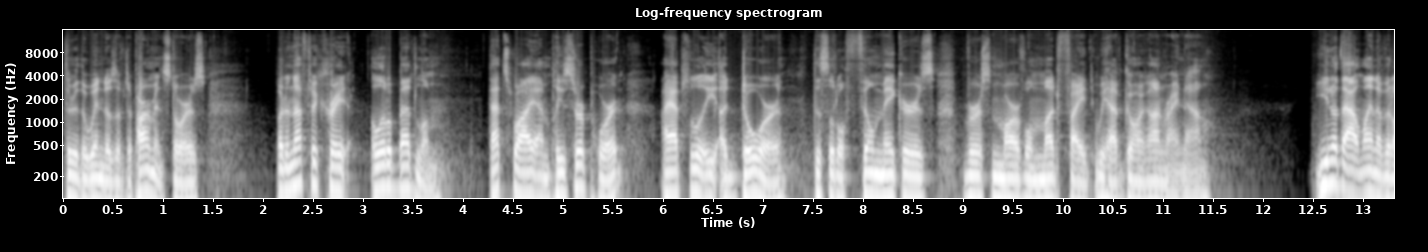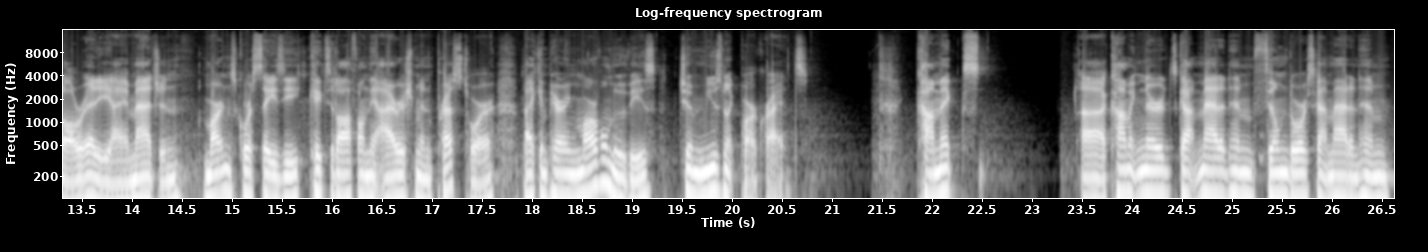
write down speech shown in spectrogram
through the windows of department stores, but enough to create a little bedlam. That's why I'm pleased to report I absolutely adore this little filmmakers versus Marvel mud fight we have going on right now. You know the outline of it already, I imagine. Martin Scorsese kicked it off on the Irishman press tour by comparing Marvel movies to amusement park rides. Comics, uh, comic nerds got mad at him, film dorks got mad at him.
